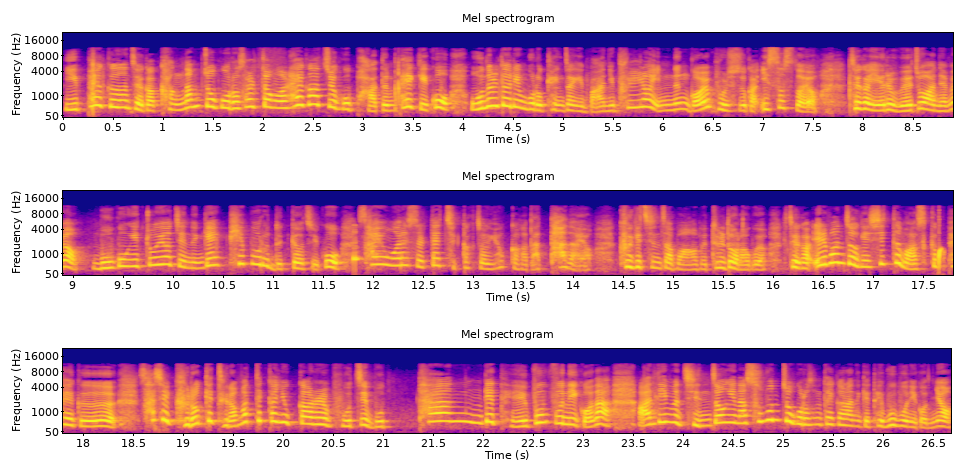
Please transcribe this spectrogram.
이 팩은 제가 강남 쪽으로 설정을 해가지고 받은 팩이고 오늘 드림으로 굉장히 많이 풀려 있는 걸 볼 수가 있었어요. 제가 얘를 왜 좋아하냐면 모공이 쪼여지는 게 피부로 느껴지고 사용을 했을 때 즉각적인 효과가 나타나요. 그게 진짜 마음에 들더라고요. 제가 일반적인 시트 마스크팩은 사실 그렇게 드라마틱한 효과를 보지 못 탄 게 대부분이거나 아니면 진정이나 수분 쪽으로 선택을 하는 게 대부분이거든요.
